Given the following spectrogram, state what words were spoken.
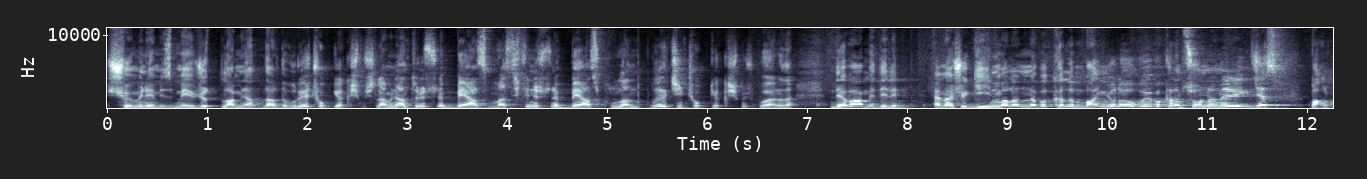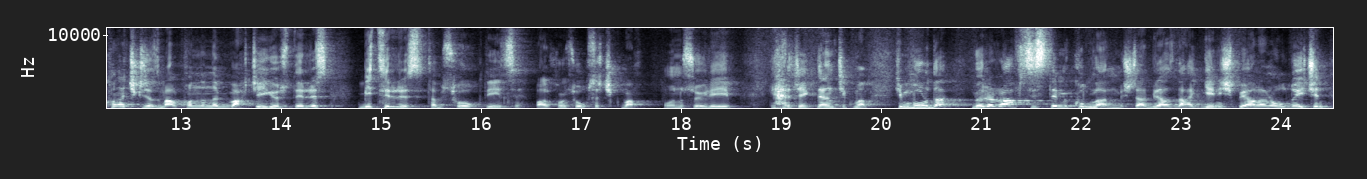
şöminemiz mevcut. Laminatlar da buraya çok yakışmış. Laminantın üstüne beyaz, masifin üstüne beyaz kullandıkları için çok yakışmış bu arada. Devam edelim. Hemen şu giyinme alanına bakalım, banyo lavaboya bakalım. Sonra nereye gideceğiz? Balkona çıkacağız. Balkondan da bir bahçeyi gösteririz. Bitiririz. Tabii soğuk değilse. Balkon soğuksa çıkmam. Onu söyleyeyim. Gerçekten çıkmam. Şimdi burada böyle raf sistemi kullanmışlar. Biraz daha geniş bir alan olduğu için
